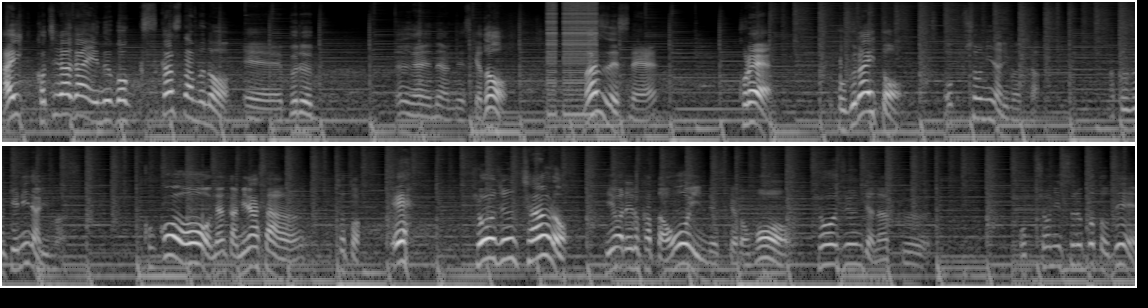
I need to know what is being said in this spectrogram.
はいこちらが N ボックスカスタムの、えー、ブルーなんですけどまずですねこれフォグライトオプションになりました。後付けになります。ここをなんか皆さんちょっとえ標準ちゃうのって言われる方多いんですけども標準じゃなくオプションにすることで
